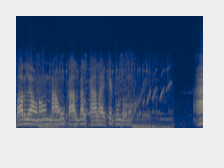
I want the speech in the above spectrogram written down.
ಬರಲಿ ಅವನವನು ನಾವು ಕಾಲ ಮೇಲೆ ಕಾಲು ಹಾಕಿಕೊಂಡು ಆ.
